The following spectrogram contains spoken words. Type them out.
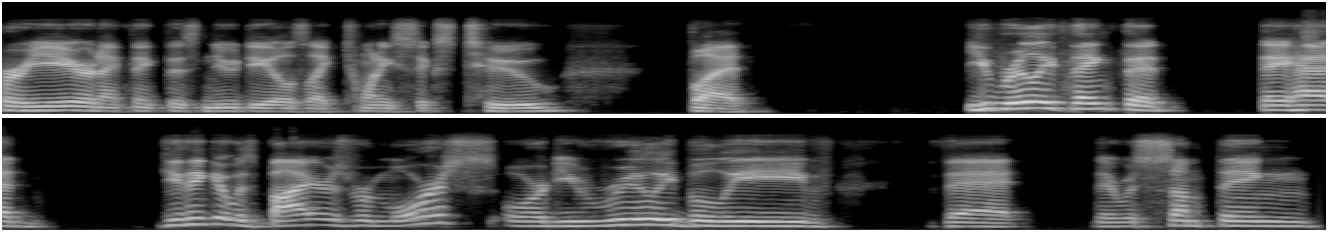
per year. And I think this new deal is like 26 2. But you really think that they had? Do you think it was buyer's remorse, or do you really believe that there was something?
